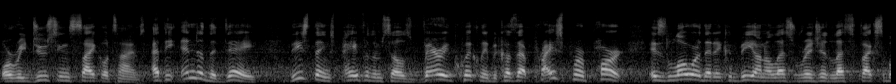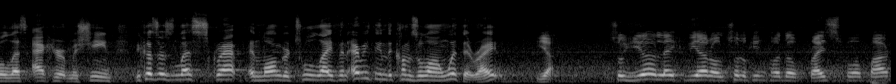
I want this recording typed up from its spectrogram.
or reducing cycle times, at the end of the day, these things pay for themselves very quickly because that price per part is lower than it could be on a less rigid, less flexible, less accurate machine because there's less scrap and longer tool life and everything that comes along with it, right? Yeah. So here, like we are also looking for the price per part.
